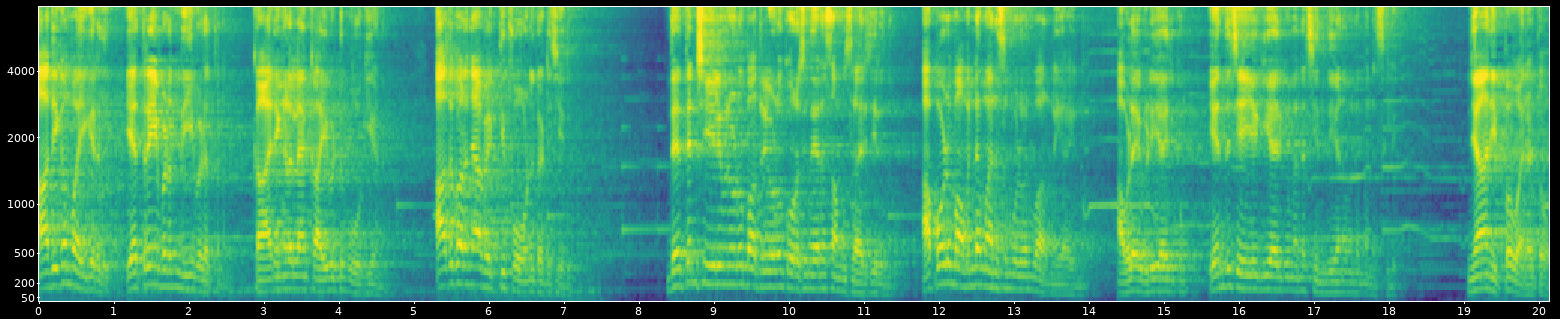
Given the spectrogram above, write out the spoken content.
അധികം വൈകരുത്. എത്രയും പെട്ടെന്ന് നീ ഇവിടെ എത്തണം. കാര്യങ്ങളെല്ലാം കൈവിട്ട് പോവുകയാണ്. അത് പറഞ്ഞ ആ വ്യക്തി ഫോൺ കട്ട് ചെയ്തു. ദത്തൻ ശീലുവിനോടും ഭദ്രയോടും കുറച്ചു നേരം സംസാരിച്ചിരുന്നു. അപ്പോഴും അവന്റെ മനസ്സ് മുഴുവൻ വർണയായിരുന്നു. അവൾ എവിടെയായിരിക്കും? എന്ത് ചെയ്യുകയായിരിക്കും എന്ന ചിന്തയാണ് അവന്റെ മനസ്സിൽ. ഞാൻ ഇപ്പോൾ വരാട്ടോ.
